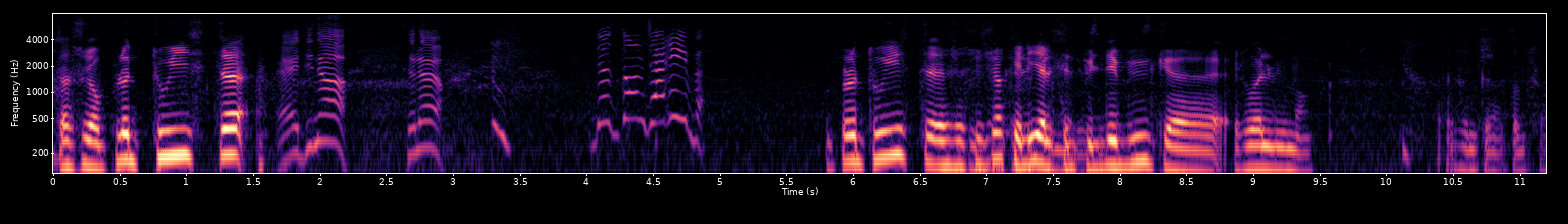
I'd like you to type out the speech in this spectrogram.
Attention, plot twist. Hé Dina C'est l'heure Deux secondes, j'arrive Plot twist, je suis sûr qu'Ellie, elle sait depuis le début que Joël lui manque. Je une connerie comme ça.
